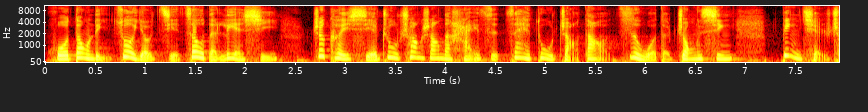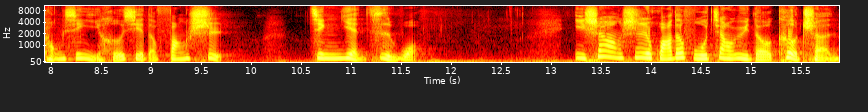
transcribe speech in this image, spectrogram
活动里做有节奏的练习，这可以协助创伤的孩子再度找到自我的中心，并且重新以和谐的方式经验自我。以上是华德福教育的课程，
